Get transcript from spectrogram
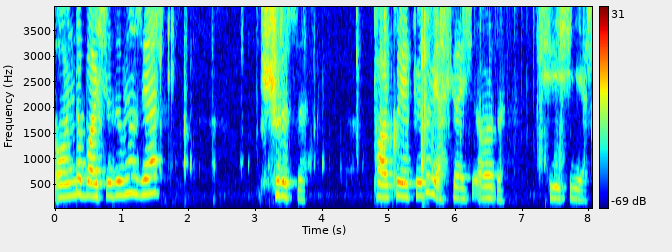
Oyunda başladığımız yer şurası. Parkur yapıyordum ya arkadaşlar orada. Şu yeşil yer.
